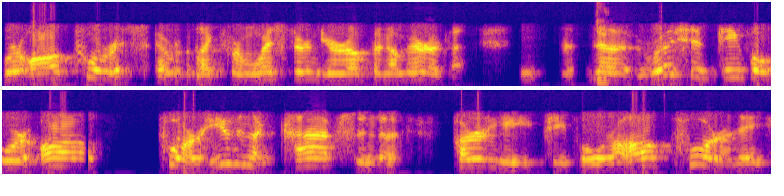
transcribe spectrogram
were all tourists, like from Western Europe and America. The, the Russian people were all poor. Even the cops and the party people were all poor. They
